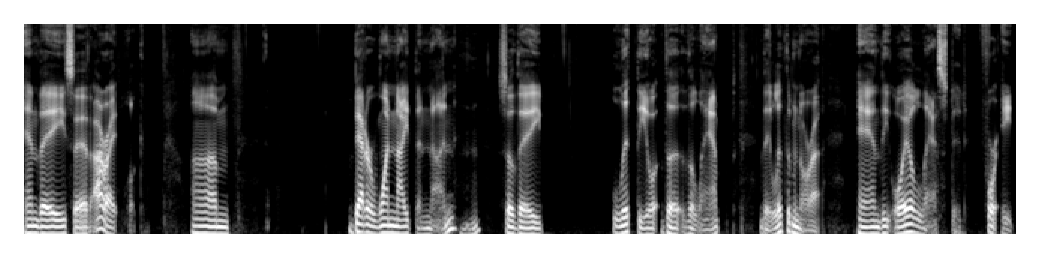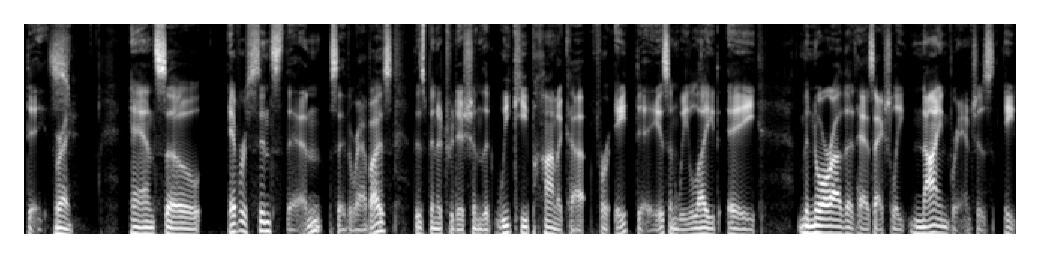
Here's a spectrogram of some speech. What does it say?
and they said, "All right, look, um, better one night than none." So they lit the the the lamp, they lit the menorah, and the oil lasted for eight days. Right. And so ever since then, say the rabbis, there's been a tradition that we keep Hanukkah for eight days and we light a menorah that has actually nine branches, eight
